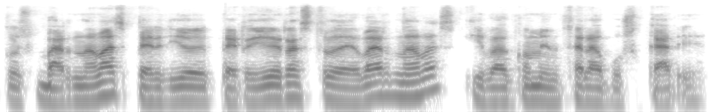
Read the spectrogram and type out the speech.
pues Barnabas perdió, perdió el rastro de Barnabas y va a comenzar a buscar.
